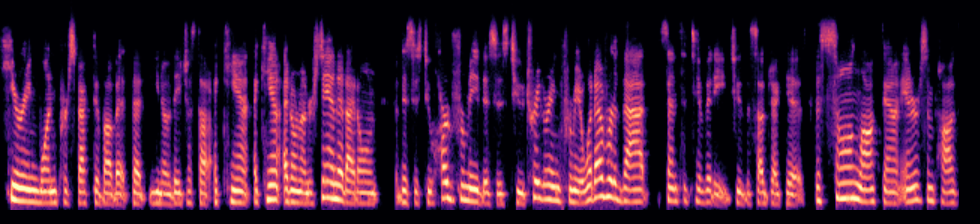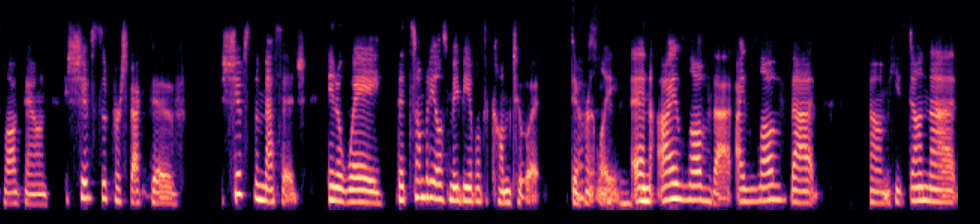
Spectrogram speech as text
hearing one perspective of it that you know they just thought i can't i can't i don't understand it. I don't this is too hard for me. This is too triggering for me or whatever that sensitivity to the subject is. The song lockdown anderson .Paak's lockdown shifts the perspective shifts the message in a way that somebody else may be able to come to it differently. Absolutely. and i love that. I love that um, he's done that.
